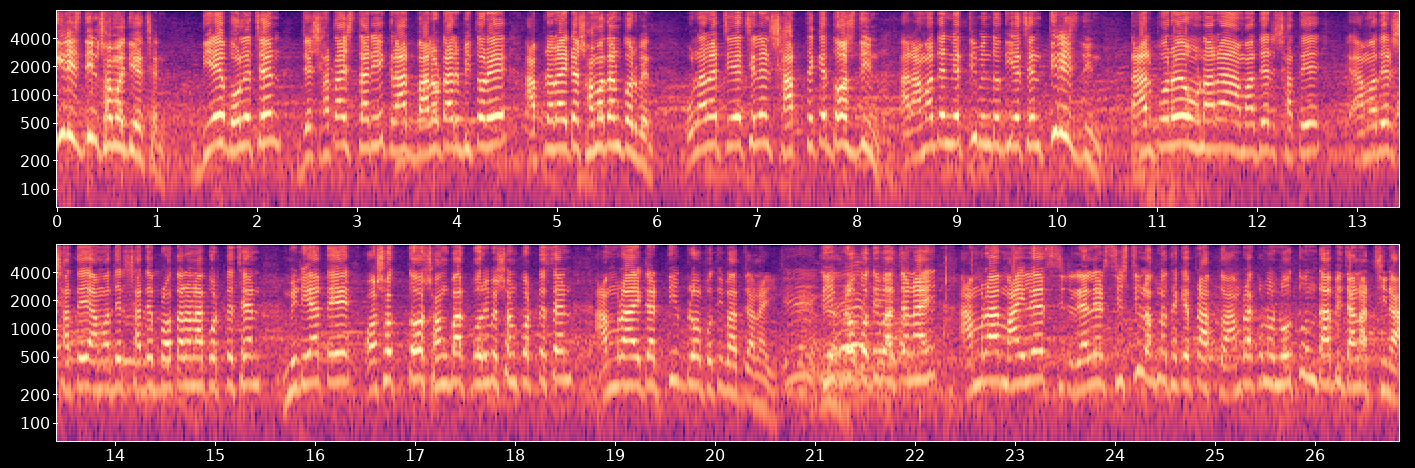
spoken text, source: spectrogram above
তিরিশ দিন সময় দিয়েছেন। দিয়ে বলেছেন যে সাতাশ তারিখ রাত বারোটার ভিতরে আপনারা এটা সমাধান করবেন। ওনারা চেয়েছিলেন সাত থেকে দশ দিন, আর আমাদের নেতৃবৃন্দ দিয়েছেন তিরিশ দিন। তারপরেও ওনারা আমাদের সাথে আমাদের সাথে আমাদের সাথে প্রতারণা করতেছেন, মিডিয়াতে অসত্য সংবাদ পরিবেশন করতেছেন। আমরা এটার তীব্র প্রতিবাদ জানাই। তীব্র প্রতিবাদ জানাই। আমরা মাইলেজ রেলের সৃষ্টি লগ্ন থেকে প্রাপ্ত। আমরা কোনো নতুন দাবি জানাচ্ছি না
